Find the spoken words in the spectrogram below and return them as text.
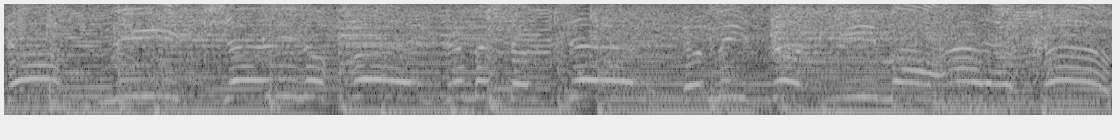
תמיד כשאני נופל זה מצלצל, תמיד זאת אמא על הקו.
